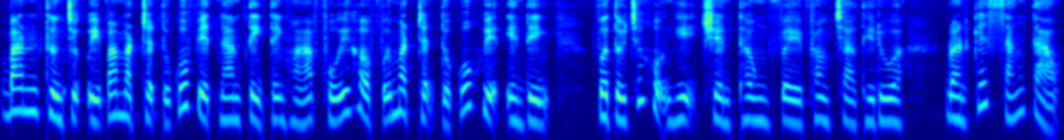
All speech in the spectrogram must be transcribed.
Ban Thường trực Ủy ban Mặt trận Tổ quốc Việt Nam tỉnh Thanh Hóa phối hợp với Mặt trận Tổ quốc huyện Yên Định vừa tổ chức hội nghị truyền thông về phong trào thi đua, đoàn kết sáng tạo,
